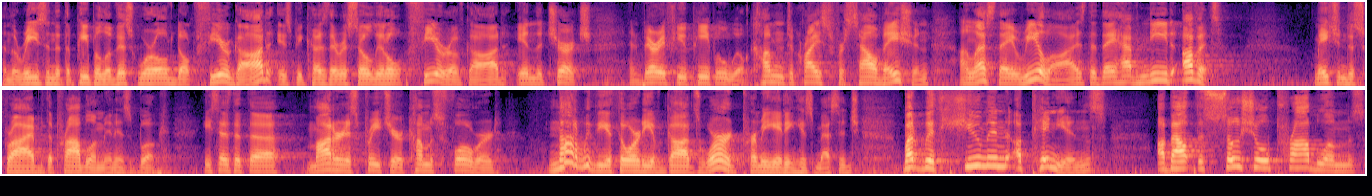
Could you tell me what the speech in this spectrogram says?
And the reason that the people of this world don't fear God is because there is so little fear of God in the church. And very few people will come to Christ for salvation unless they realize that they have need of it. Machen described the problem in his book. He says that the modernist preacher comes forward not with the authority of God's word permeating his message, but with human opinions about the social problems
